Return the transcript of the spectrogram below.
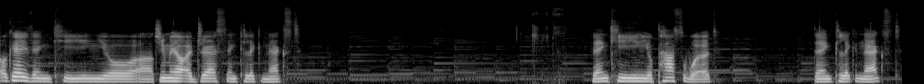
Okay, then key in your uh, Gmail address and click next. Then key in your password. Then click next.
